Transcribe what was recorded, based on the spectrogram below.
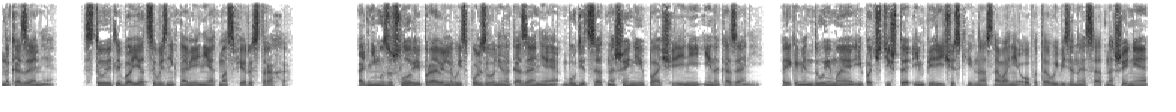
Наказание. Стоит ли бояться возникновения атмосферы страха? Одним из условий правильного использования наказания будет соотношение поощрений и наказаний. Рекомендуемое и почти что эмпирически на основании опыта выведенное соотношение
